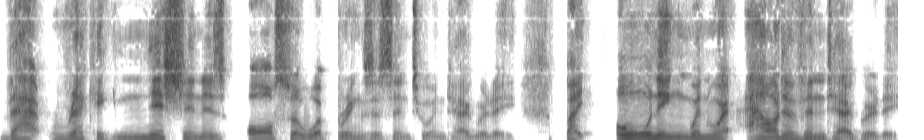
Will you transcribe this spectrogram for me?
That recognition is also what brings us into integrity by owning when we're out of integrity.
